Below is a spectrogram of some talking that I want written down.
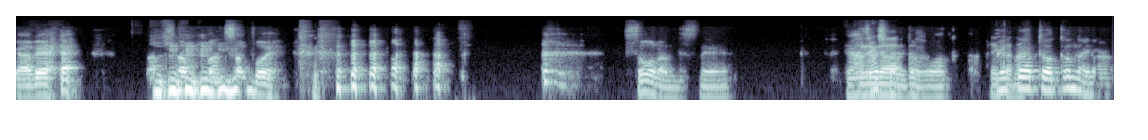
やべえ。バンさん、バンさんっぽい。そうなんですね。いや、それが確かに、でもわ、あれかな。マイクラってわかんないな。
